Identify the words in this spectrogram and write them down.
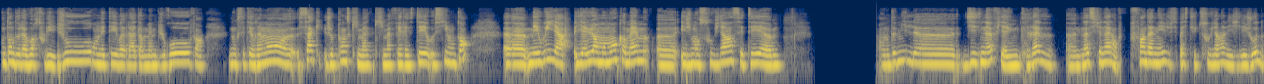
contente de la voir tous les jours. On était voilà dans le même bureau. Enfin, donc c'était vraiment euh, ça, je pense, qui m'a qui m'a fait rester aussi longtemps. Euh, mais oui, il y a, y a eu un moment quand même, euh, et je m'en souviens, c'était en 2019, il y a eu une grève nationale en fin d'année. Je sais pas si tu te souviens, les gilets jaunes.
